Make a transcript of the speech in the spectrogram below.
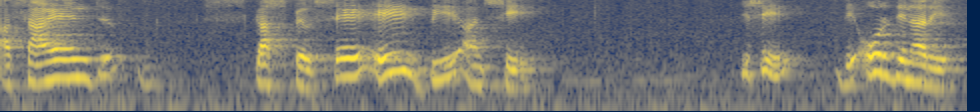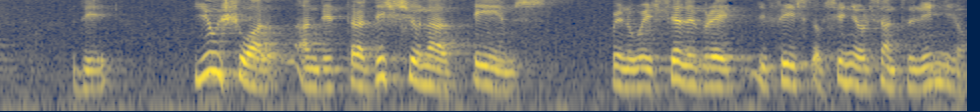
assigned gospel say A, B, and C. You see, the ordinary, the usual, and the traditional themes when we celebrate the feast of Senor Santo Niño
